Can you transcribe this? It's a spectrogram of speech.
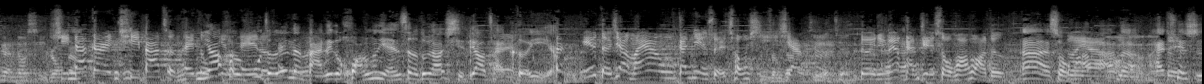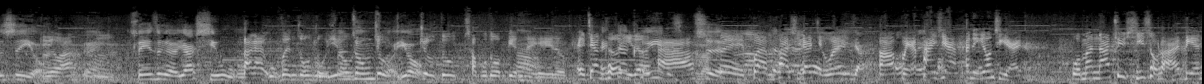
券都洗中洗大概七八成黑豆你要很负责任的把这个黄颜色都要洗掉才可以啊。因为等一下我们要用干净水冲洗一下，嗯，对，你们要感觉手滑滑的，啊，手滑滑的，嗯。还确实是有。有啊对嗯，所以这个要洗五大概五分钟左右，五分钟左右。就就都差不多变黑黑了。哎，这样可以了好，是。对，不然怕洗太久会。好，回来拍一下，那你用起来。我们拿去洗手台那边，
